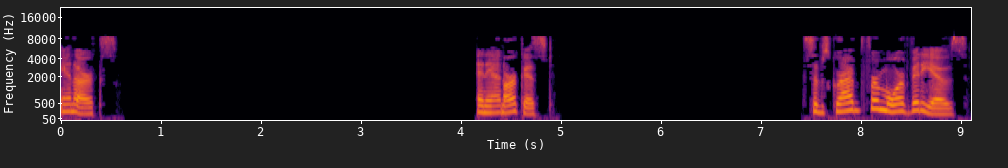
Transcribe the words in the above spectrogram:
Anarchs. An anarchist. Subscribe for more videos.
